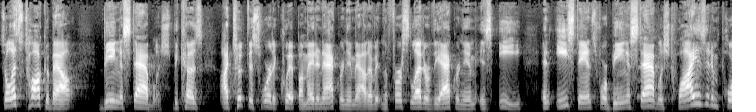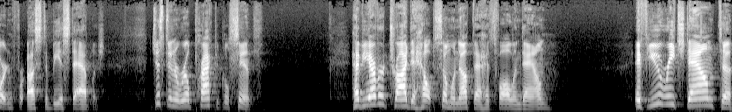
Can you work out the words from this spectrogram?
So let's talk about being established because I took this word equip, I made an acronym out of it, and the first letter of the acronym is E, and E stands for being established. Why is it important for us to be established? Just in a real practical sense. Have you ever tried to help someone up that has fallen down? If you reach down to,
